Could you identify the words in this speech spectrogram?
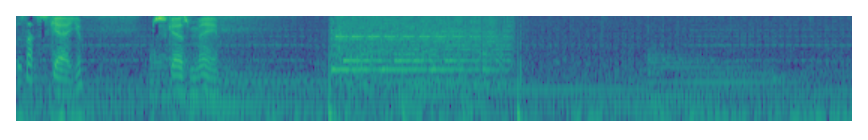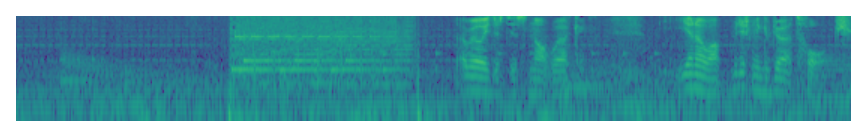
Does that scare you? It scares me. That really just is not working. You know what? We're just going to give you a torch.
